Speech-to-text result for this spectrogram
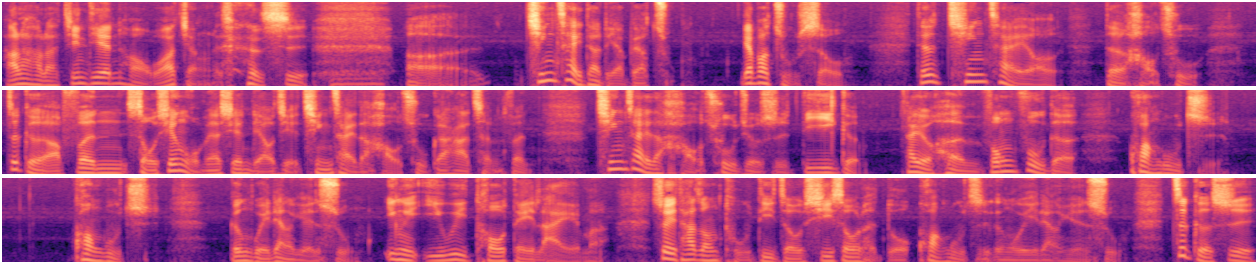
好了好了，今天哈我要讲的是呃青菜到底要不要煮，要不要煮熟？但是青菜哦的好处，这个要分。首先我们要先了解青菜的好处跟它的成分。青菜的好处就是第一个。它有很丰富的矿物质、矿物质跟微量元素，因为一味偷得来嘛，所以它从土地中吸收了很多矿物质跟微量元素。这个是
